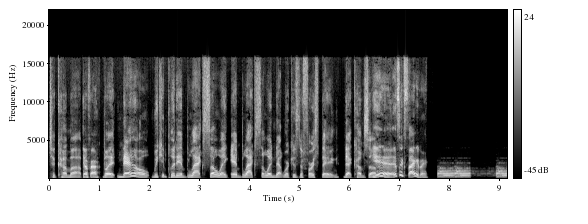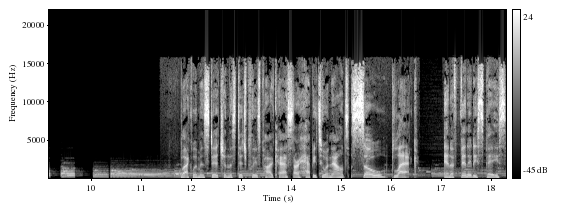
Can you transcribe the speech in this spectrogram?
to come up. Okay. But now we can put in black sewing and black sewing network is the first thing that comes up. Yeah, it's exciting. Black Women Stitch and the Stitch Please podcast are happy to announce Sew Black, an affinity space,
